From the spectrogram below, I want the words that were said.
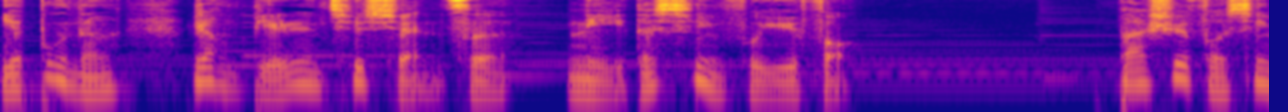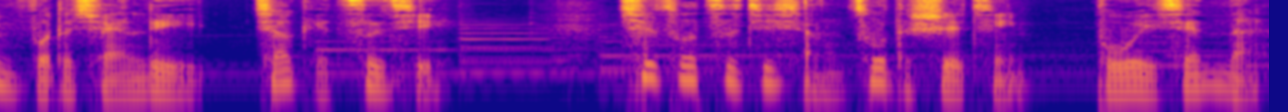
也不能让别人去选择你的幸福与否。把是否幸福的权利交给自己，去做自己想做的事情，不畏艰难，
